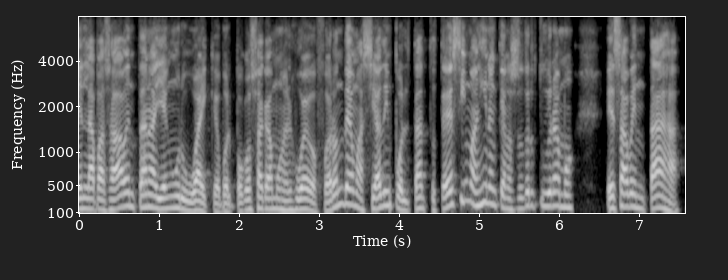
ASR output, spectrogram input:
en la pasada ventana allá en Uruguay, que por poco sacamos el juego, fueron demasiado importantes. Ustedes se imaginan que nosotros tuviéramos esa ventaja,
